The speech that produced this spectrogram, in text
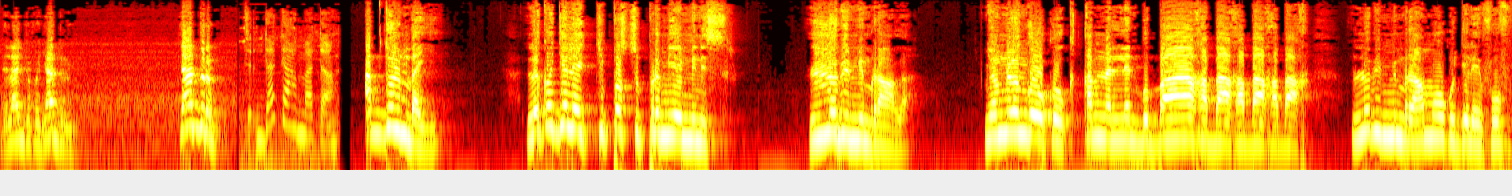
di laaj ko ñaar dërëm ñaar dërëm Dakar Matin. abdul mbay la ko jëlee ci poste premier ministre lobby mimran la. Ñoom la ngoo ko xam nañ leen bu baax a baax a baax. Lobby mimran moo ko jëlee foofu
